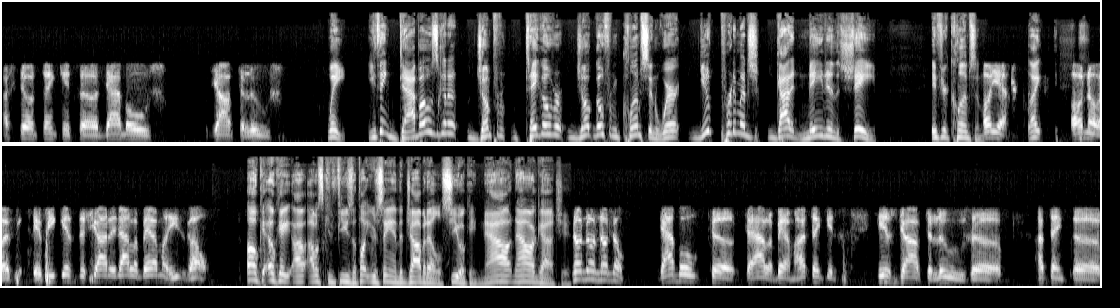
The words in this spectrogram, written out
I still think it's uh, Dabo's job to lose. wait you think dabo's going to jump from take over jump, go from clemson where you've pretty much got it made in the shade if you're clemson Oh yeah. like Oh no. If if he gets the shot at Alabama, he's gone. Okay, okay. I, I was confused. I thought you were saying the job at LSU. Okay, now now I got you. No, no, no, no. Dabo to to Alabama. I think it's his job to lose. Uh, I think uh,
